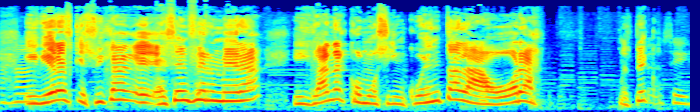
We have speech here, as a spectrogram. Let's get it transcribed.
Ajá. y vieras que su hija eh, es enfermera y gana como 50 la hora. ¿Me explico? Sí.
